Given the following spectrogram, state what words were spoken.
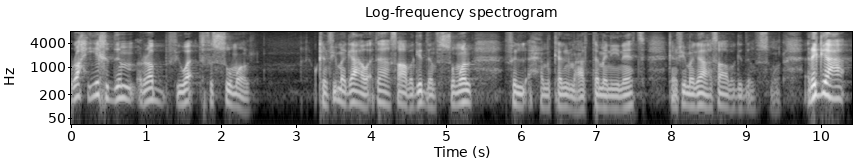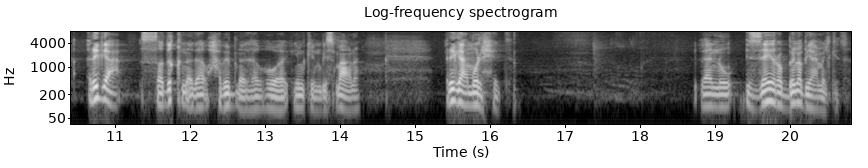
راح يخدم الرب في وقت في الصومال. وكان في مجاعة وقتها صعبة جدا في الصومال. في ال... إحنا بنتكلم على الثمانينات. كان في مجاعة صعبة جدا في الصومال. رجع رجع صديقنا ده وحبيبنا ده وهو يمكن بيسمعنا رجع ملحد. لأنه إزاي ربنا بيعمل كده؟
